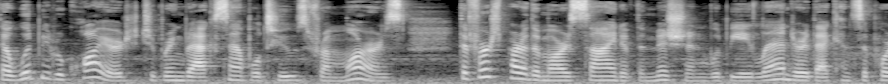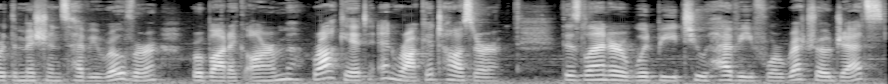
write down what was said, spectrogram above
that would be required to bring back sample tubes from Mars. The first part of the Mars side of the mission would be a lander that can support the mission's heavy rover, robotic arm, rocket, and rocket tosser. This lander would be too heavy for retrojets,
